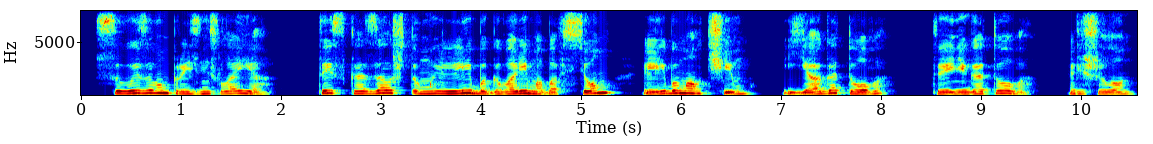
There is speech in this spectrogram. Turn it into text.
– с вызовом произнесла я. «Ты сказал, что мы либо говорим обо всем, либо молчим. Я готова». «Ты не готова», – решил он.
